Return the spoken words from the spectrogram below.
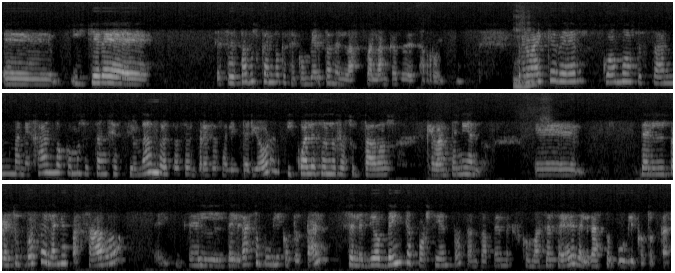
eh, y quiere, se está buscando que se conviertan en las palancas de desarrollo. Pero hay que ver cómo se están manejando, cómo se están gestionando estas empresas al interior y cuáles son los resultados que van teniendo. Eh, del presupuesto del año pasado, el, del gasto público total, se les dio 20%, tanto a Pemex como a CFE, del gasto público total.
